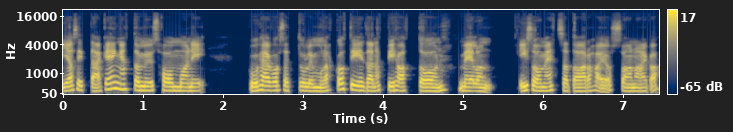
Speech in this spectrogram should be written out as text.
Ja sitten tämä kengättömyyshomma, niin kun hevoset tuli mulle kotiin tänne pihattoon, meillä on iso metsätarha, jossa on aika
